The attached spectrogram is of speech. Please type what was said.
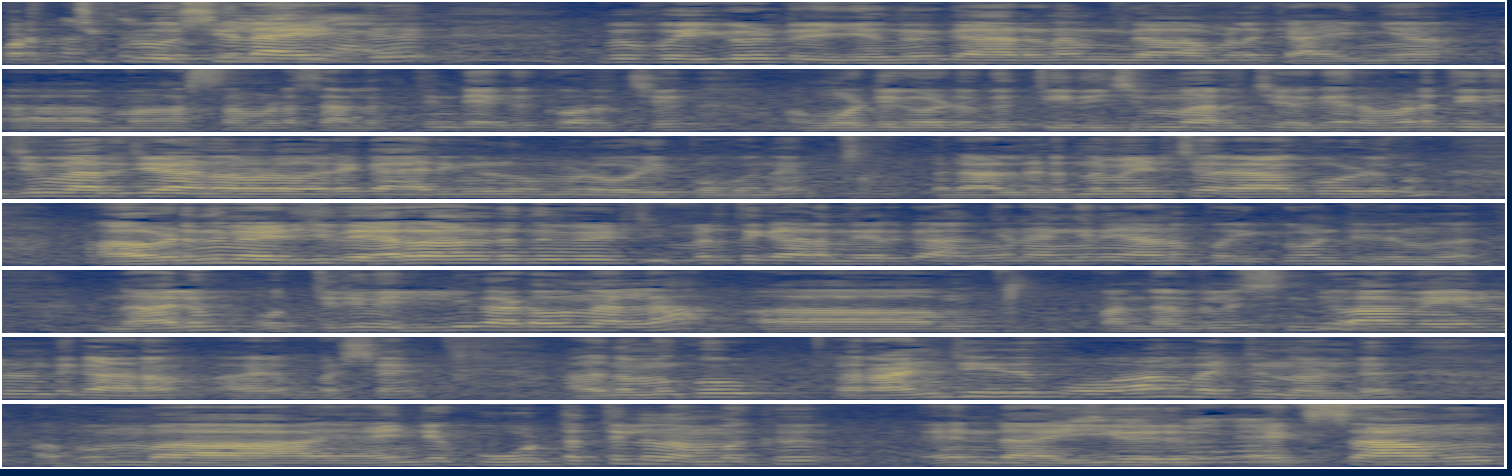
കുറച്ച് ക്രൂഷ്യലായിട്ട് ഇപ്പൊ പോയിക്കൊണ്ടിരിക്കുന്നു. കാരണം നമ്മൾ കഴിഞ്ഞ മാസം നമ്മുടെ സ്ഥലത്തിന്റെ ഒക്കെ കുറച്ച് അങ്ങോട്ടും ഇങ്ങോട്ടും ഒക്കെ തിരിച്ചും മറിച്ചും ഒക്കെ നമ്മുടെ തിരിച്ചും മറിച്ചാണ് നമ്മുടെ ഓരോ കാര്യങ്ങളും നമ്മൾ ഓടിപ്പോകുന്നത്. ഒരാളുടെ അടുത്ത് മേടിച്ച് ഒരാൾക്ക് കൊടുക്കും. അവിടുന്ന് മേടിച്ച് വേറെ ആളുടെ നിന്ന് മേടിച്ച് ഇവിടുത്തെ കടന്നു തീർക്കും. അങ്ങനെ അങ്ങനെയാണ് പോയിക്കൊണ്ടിരുന്നത്. എന്നാലും ഒത്തിരി വലിയ കടമൊന്നല്ല. പന്ത്രണ്ട് ലക്ഷം രൂപ മേലിലുണ്ട് കടം. പക്ഷെ അത് നമുക്ക് റൺ ചെയ്ത് പോകാൻ പറ്റുന്നുണ്ട്. അപ്പം അതിന്റെ കൂട്ടത്തിൽ നമുക്ക് എന്താ ഈ ഒരു എക്സാമും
